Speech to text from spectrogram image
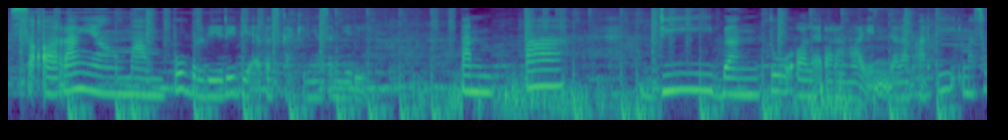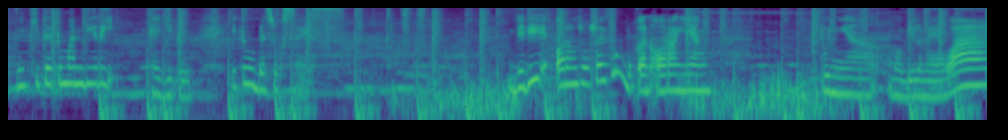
Seorang yang mampu berdiri di atas kakinya sendiri tanpa dibantu oleh orang lain. Dalam arti maksudnya kita itu mandiri kayak gitu. Itu udah sukses. Jadi orang sukses itu bukan orang yang punya mobil mewah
